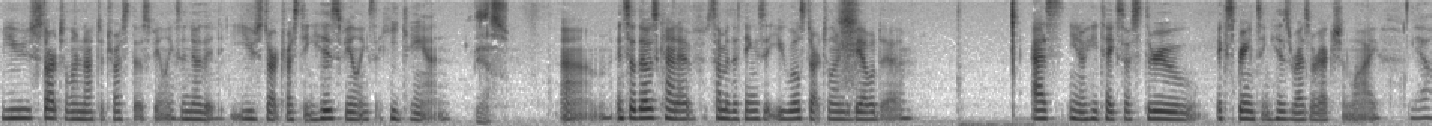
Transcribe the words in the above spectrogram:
you start to learn not to trust those feelings and know that you start trusting His feelings that He can. Yes. Um, and so those kind of some of the things that you will start to learn to be able to, as you know, he takes us through experiencing his resurrection life. Yeah.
